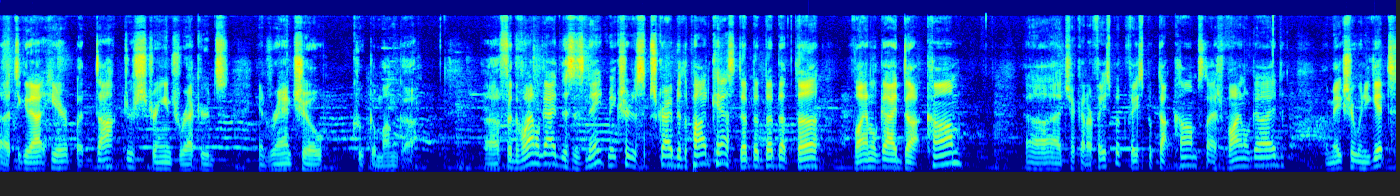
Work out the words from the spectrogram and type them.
uh, to get out here, but Dr. Strange Records in Rancho Cucamonga. Uh, for the Vinyl Guide, this is Nate. Make sure to subscribe to the podcast, www.thevinylguide.com. Uh, check out our Facebook, facebook.com slash vinyl guide. And make sure when you get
